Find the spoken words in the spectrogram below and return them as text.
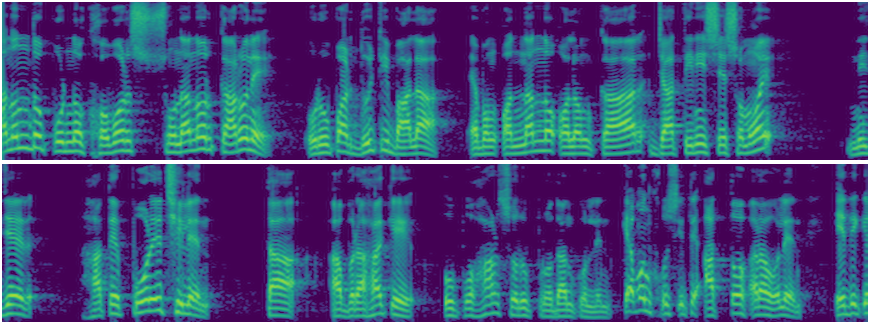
আনন্দপূর্ণ খবর শোনানোর কারণে রূপার দুইটি বালা এবং অন্যান্য অলঙ্কার যা তিনি সে সময় নিজের হাতে পড়েছিলেন তা আব্রাহাকে উপহার স্বরূপ প্রদান করলেন। কেমন খুশিতে আত্মহারা হলেন। এদিকে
